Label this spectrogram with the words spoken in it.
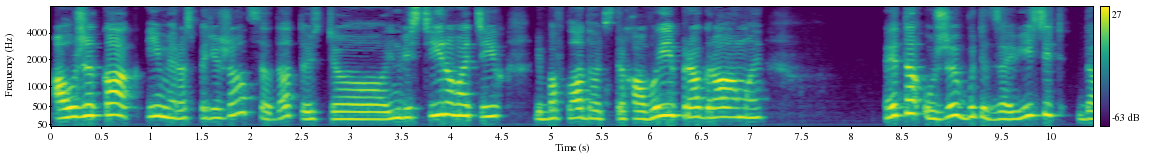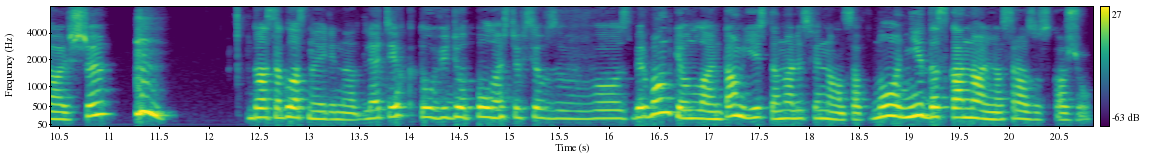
А уже как ими распоряжаться, да, то есть э, инвестировать их, либо вкладывать в страховые программы, это уже будет зависеть дальше да, согласна, Ирина. Для тех, кто ведет полностью все в Сбербанке онлайн, там есть анализ финансов. Но недосконально, сразу скажу,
